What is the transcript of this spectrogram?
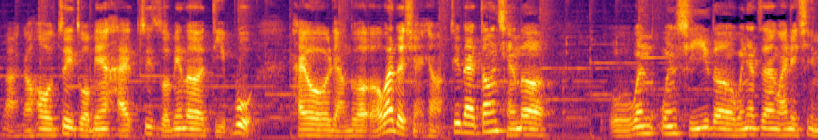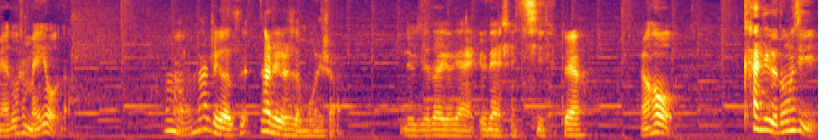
是吧？然后最左边还最左边的底部还有两个额外的选项，这在当前的呃 Win Win 十一的文件资源管理器里面都是没有的。嗯，那这个那这个是怎么回事儿？就觉得有点有点神奇。对啊，然后看这个东西，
